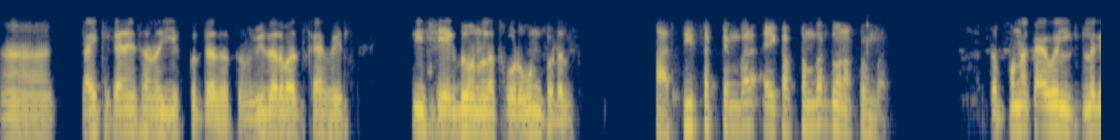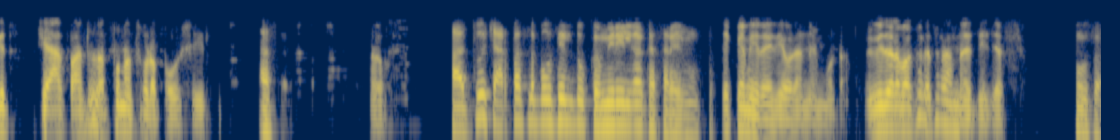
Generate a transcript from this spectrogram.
अं, काही ठिकाणी समजा एक जातो विदर्भात काय होईल? तीस एक दोन ला थोडं ऊन पडेल. हा तीस सप्टेंबर एक ऑक्टोबर दोन ऑक्टोबर. तर पुन्हा काय होईल? लगेच चार पाच ला पुन्हा थोडा पाऊस येईल. हा सर हो. हा जो चार पाचला पाऊस येईल तो कमी राहील का? कसा राहील मग? ते कमी राहील एवढा नाही मोठा. विदर्भाकडेच राहणार ते जास्त. हो सर.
